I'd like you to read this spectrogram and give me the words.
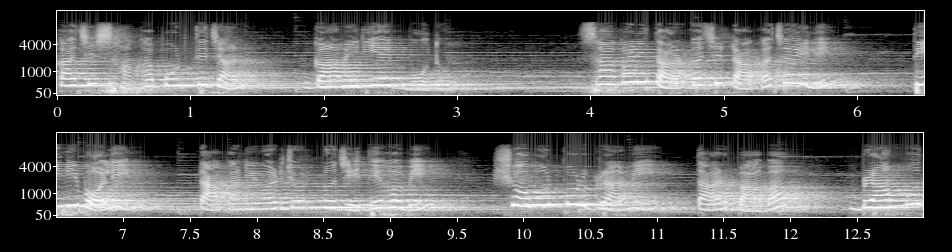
কাছে শাঁখা পড়তে যান গ্রামেরই এক বধূ। শাঁখারি তার কাছে টাকা চাইলে তিনি বলেন টাকা নেওয়ার জন্য যেতে হবে, শোভনপুর গ্রামে তার বাবা ব্রাহ্মণ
